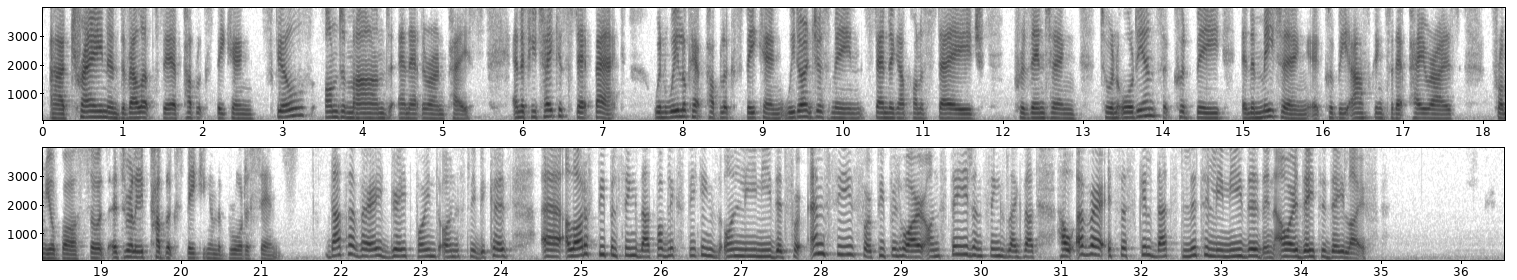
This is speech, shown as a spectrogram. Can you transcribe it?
uh, train and develop their public speaking skills on demand and at their own pace. And if you take a step back, when we look at public speaking, we don't just mean standing up on a stage, presenting to an audience. It could be in a meeting, it could be asking for that pay rise from your boss. So it's, it's really public speaking in the broader sense. That's a very great point, honestly, because uh, a lot of people think that public speaking is only needed for MCs, for people who are on stage and things like that. However, it's a skill that's literally needed in our day to day life.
